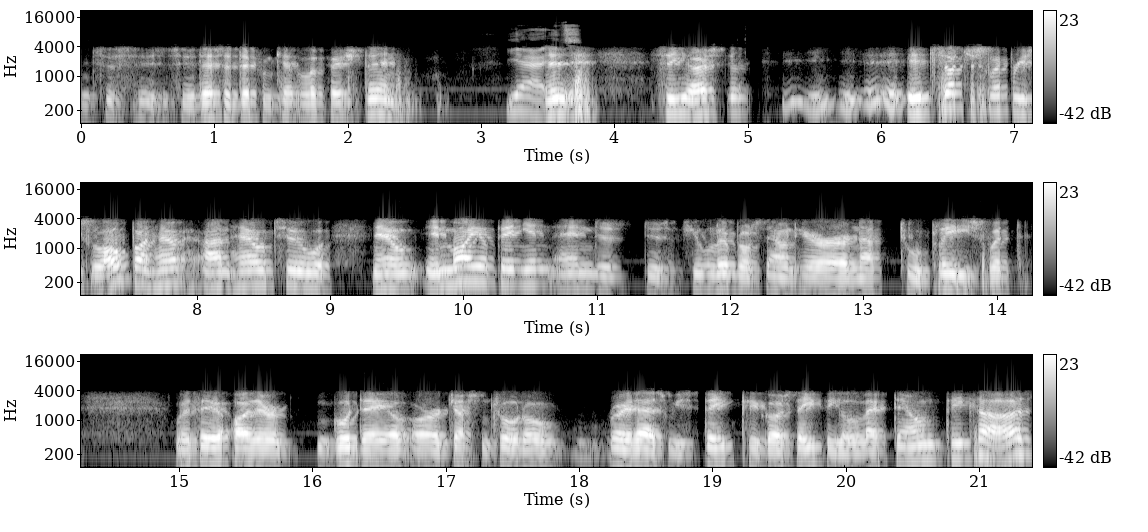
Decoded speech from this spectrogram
It's that's a different kettle of fish. Then Yeah, it's, It- See, uh, st- it's such a slippery slope on how on how to now. In my opinion, and there's, there's a few liberals down here are not too pleased with with the- either Goodale or Justin Trudeau right as we speak because they feel let down because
